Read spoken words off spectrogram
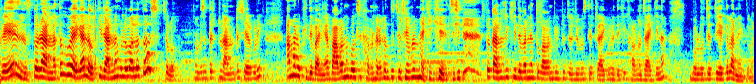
ফ্রেন্ডস, তো রান্না তো হয়ে গেল। কি রান্না হলো বলো তো? চলো, তোমাদের সাথে একটু রান্নাটা শেয়ার করি। আমারও খিদে পানি আর বাবানও বলছে খাবে না, কারণ দুজনে আমরা ম্যাগি খেয়েছি। তো কারোরই খিদে পানি তো বাবানকে একটু জোর জবস্তি ট্রাই করে দেখি খাওয়ানো যায় কি না বলব যে তুই একদলা, আমি একদলা।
